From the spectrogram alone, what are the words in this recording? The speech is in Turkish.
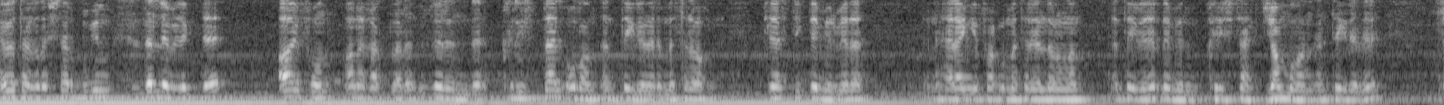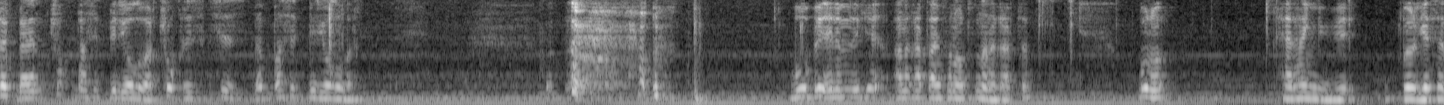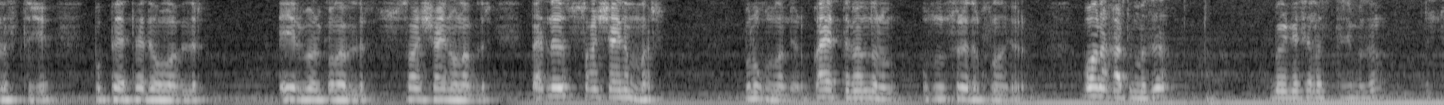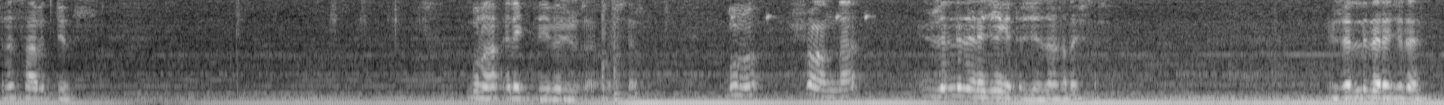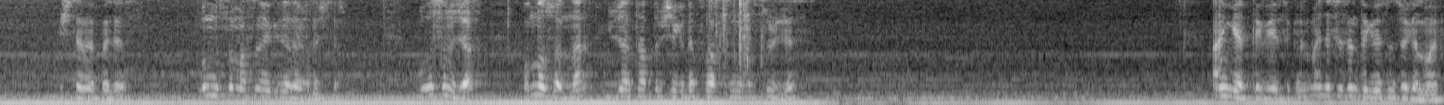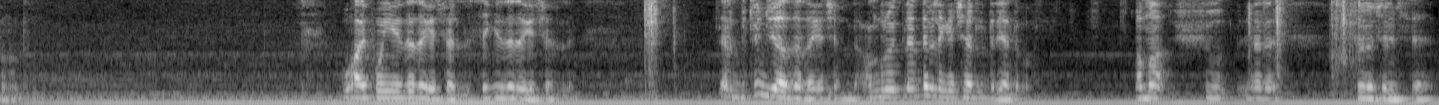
Evet arkadaşlar bugün sizlerle birlikte iPhone anakartları üzerinde kristal olan entegreleri mesela bak plastik demiyorum ya da yani herhangi farklı materyalden olan entegreleri demiyorum. Kristal, cam olan entegreleri sökmenin çok basit bir yolu var. Çok risksiz ve basit bir yolu var. Bu bir elimdeki anakart iPhone 6'nın anakartı. Bunu herhangi bir bölgesel ısıtıcı, bu PP'de olabilir, Airwork olabilir, Sunshine olabilir. Bende Sunshine'ım var. Bunu kullanıyorum. Gayet de memnunum. Uzun süredir kullanıyorum. Bu anakartımızı bölgesel ısıtıcımızın üstüne sabitliyoruz. Buna elektriği veriyoruz arkadaşlar. Bunu şu anda 150 dereceye getireceğiz arkadaşlar. 150 derecede işlem yapacağız. Bunun ısınmasını bekleyeceğiz arkadaşlar. Bu ısınacak. Ondan sonra güzel tatlı bir şekilde flux'ımızı süreceğiz. Hangi entegreyi sökelim? Bence ses entegresini sökelim iPhone 6. Bu iPhone 7'de de geçerli, 8'de de geçerli. Yani bütün cihazlarda geçerli. Android'lerde bile geçerlidir yani bu. Ama şu yani şöyle söyleyeyim size.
